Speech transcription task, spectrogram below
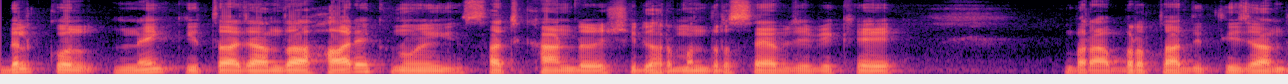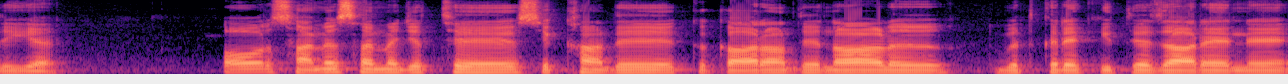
ਬਿਲਕੁਲ ਨਹੀਂ ਕੀਤਾ ਜਾਂਦਾ। ਹਰ ਇੱਕ ਨੂੰ ਹੀ ਸੱਚਖੰਡ ਸ੍ਰੀ ਹਰਮੰਦਰ ਸਾਹਿਬ ਜੀ ਵਿਖੇ ਬਰਾਬਰਤਾ ਦਿੱਤੀ ਜਾਂਦੀ ਹੈ। ਔਰ ਸਮੇਂ-ਸਮੇਂ ਜਿੱਥੇ ਸਿੱਖਾਂ ਦੇ ਕਕਾਰਾਂ ਦੇ ਨਾਲ ਵਿਤਕਰੇ ਕੀਤੇ ਜਾ ਰਹੇ ਨੇ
